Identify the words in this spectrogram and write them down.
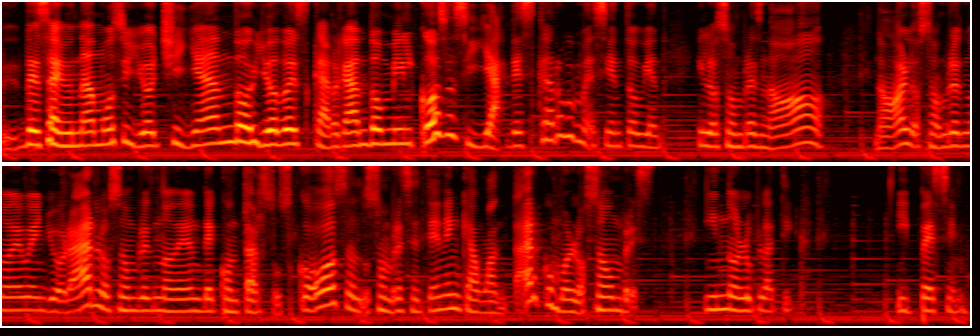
desayunamos y yo chillando, yo descargando mil cosas y ya, descargo y me siento bien. Y los hombres no. No, los hombres no deben llorar, los hombres no deben de contar sus cosas, los hombres se tienen que aguantar como los hombres. y no lo platican. Y pésimo.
